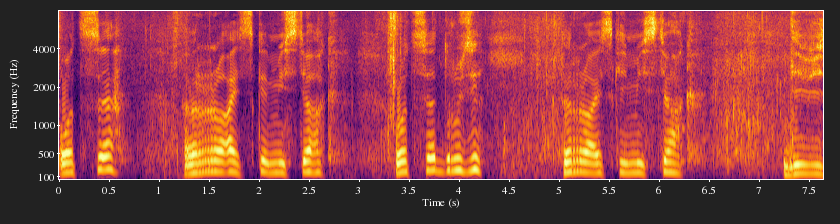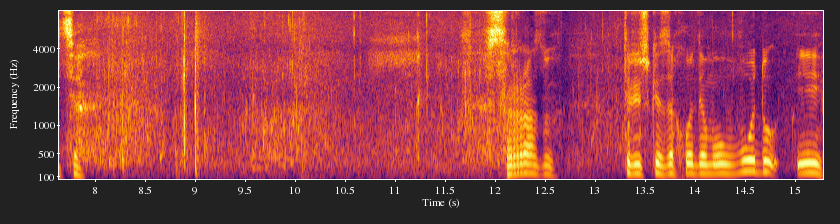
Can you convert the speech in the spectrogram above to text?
Оце райський містяк. Оце, друзі, райський містяк. Дивіться. Сразу трішки заходимо у воду і,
